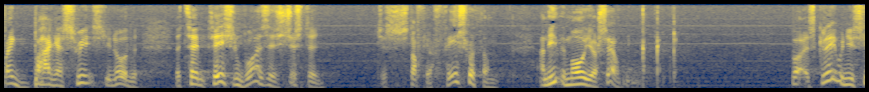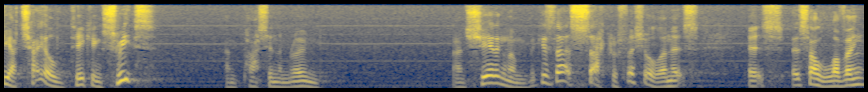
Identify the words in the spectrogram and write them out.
big bag of sweets. You know, the, the temptation was is just to just stuff your face with them and eat them all yourself. But it's great when you see a child taking sweets and passing them round and sharing them because that's sacrificial and it's, it's, it's a loving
